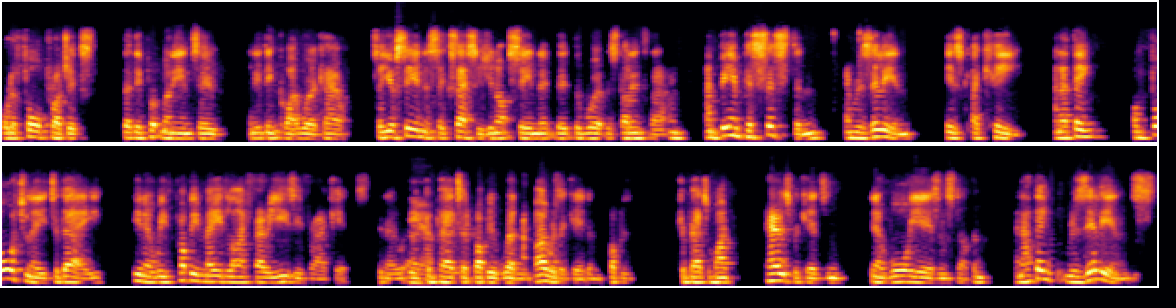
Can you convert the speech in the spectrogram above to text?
or the four projects that they put money into and it didn't quite work out. So you're seeing the successes, you're not seeing the, the, the, work that's gone into that. And, and being persistent and resilient is a key. And I think, unfortunately, today, you know, we've probably made life very easy for our kids, you know, uh, yeah. uh, compared to probably when I was a kid and probably compared to my parents were kids and, you know, war years and stuff. And, and I think resilience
